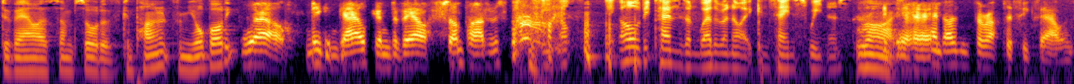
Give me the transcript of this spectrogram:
devour some sort of component from your body? Well, Megan Gale can devour some part of his body. it all depends on whether or not it contains sweetness. Right. yeah. and only for up to six hours.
